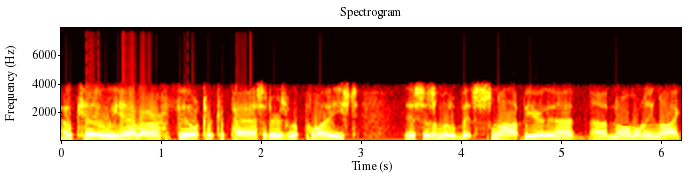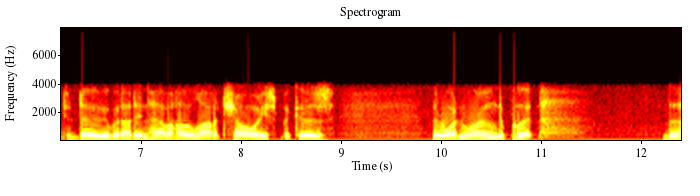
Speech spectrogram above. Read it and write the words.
Okay we have our filter capacitors replaced. This is a little bit sloppier than I'd, I'd normally like to do but I didn't have a whole lot of choice because there wasn't room to put the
